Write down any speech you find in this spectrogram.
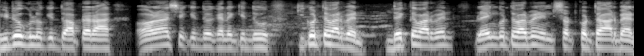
ভিডিওগুলো কিন্তু আপনারা অনায়াসে কিন্তু এখানে কিন্তু কি করতে পারবেন? দেখতে পারবেন প্লেইং করতে পারবেন ইনশট করতে পারবেন।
